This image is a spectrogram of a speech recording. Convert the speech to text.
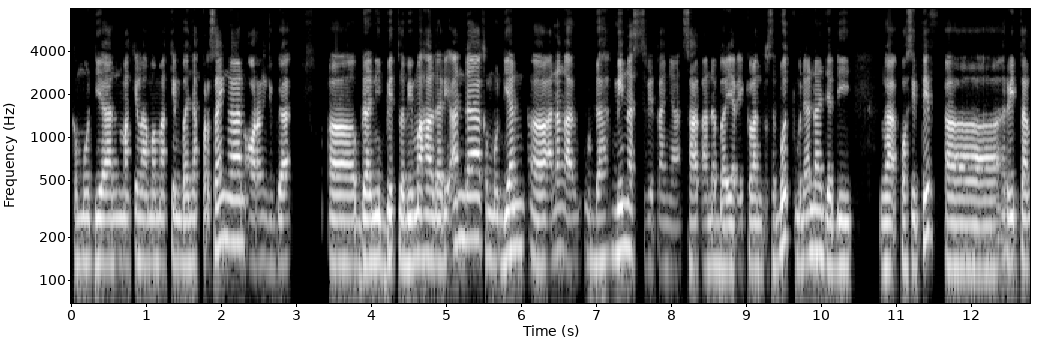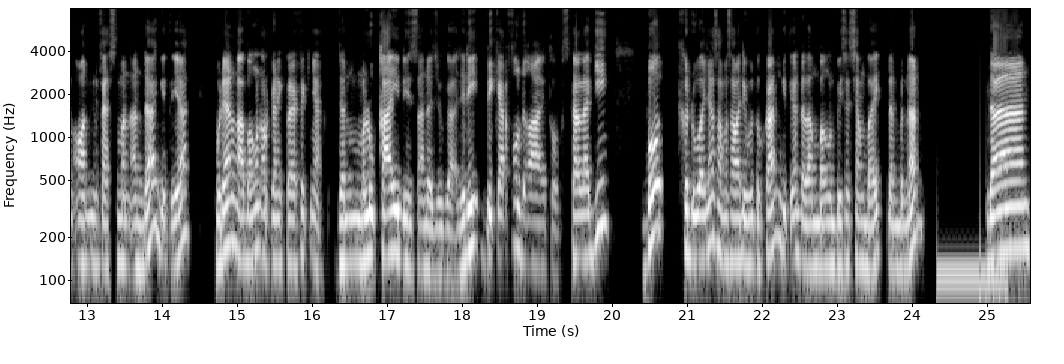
Kemudian makin lama makin banyak persaingan, orang juga uh, berani bid lebih mahal dari Anda, kemudian uh, Anda nggak udah minus ceritanya saat Anda bayar iklan tersebut, kemudian Anda jadi nggak positif uh, return on investment Anda gitu ya. Kemudian nggak bangun organic trafficnya dan melukai bisnis Anda juga. Jadi be careful dengan itu. Sekali lagi, both keduanya sama-sama dibutuhkan gitu ya dalam bangun bisnis yang baik dan benar. Dan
